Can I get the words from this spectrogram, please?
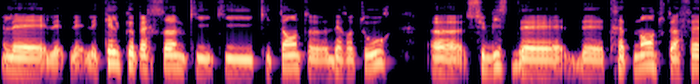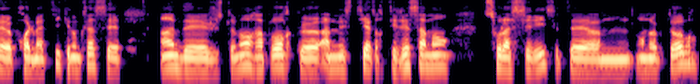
les, quelques personnes qui, tentent euh, des retours euh, subissent des, traitements tout à fait euh, problématiques. Et donc ça, c'est un des justement rapports que Amnesty a sorti récemment sur la Syrie, c'était en octobre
